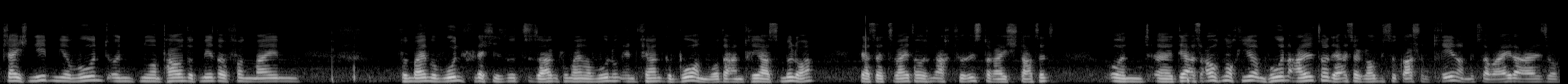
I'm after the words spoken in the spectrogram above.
gleich neben mir wohnt und nur ein paar hundert Meter von meinem von meiner Wohnfläche sozusagen, von meiner Wohnung entfernt geboren wurde, Andreas Müller, der seit 2008 für Österreich startet. Und äh, der ist auch noch hier im hohen Alter, der ist ja, glaube ich, sogar schon Trainer mittlerweile, also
